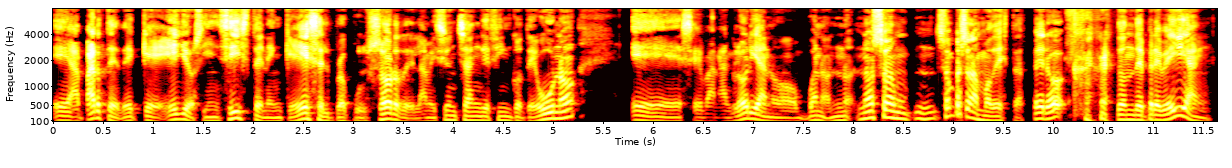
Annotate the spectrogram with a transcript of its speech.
eh, aparte de que ellos insisten en que es el propulsor de la misión Chang'e 5T1, eh, se van a gloria, no, bueno, no, son, son personas modestas, pero donde preveían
